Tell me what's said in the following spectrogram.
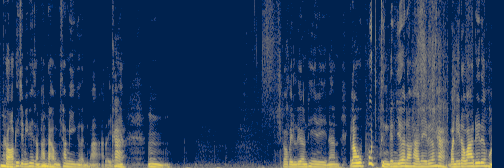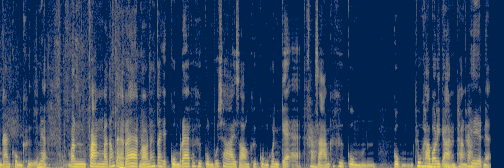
อืมพร้อมที่จะมีเพศสัมพันธ์ถ้าอืมถ้ามีเงินมาอะไรอย่างค่ะเงี้ยอืม ก็เป็นเรื่องที่นั่น เราพูดถึงกันเยอะนะคะ ในเรื่องค่ะวันนี้เราว่าด้วยเรื่องของการข่มขืนเนี่ย มันฟังมาตั้งแต่แรกเนาะตั้งแต่กลุ่มแรกก็คือกลุ่มผู้ชายสองคือกลุ่มคนแก่ค่ะสามก็คือกลุ่มกลุ่มผู้ค้าบริการทางค่ะเพศเนี่ย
